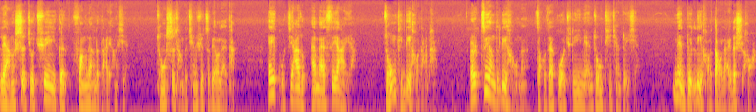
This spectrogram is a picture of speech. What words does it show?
两市就缺一根放量的大阳线。从市场的情绪指标来看，A 股加入 MSCI 呀，总体利好大盘。而这样的利好呢，早在过去的一年中提前兑现。面对利好到来的时候啊，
